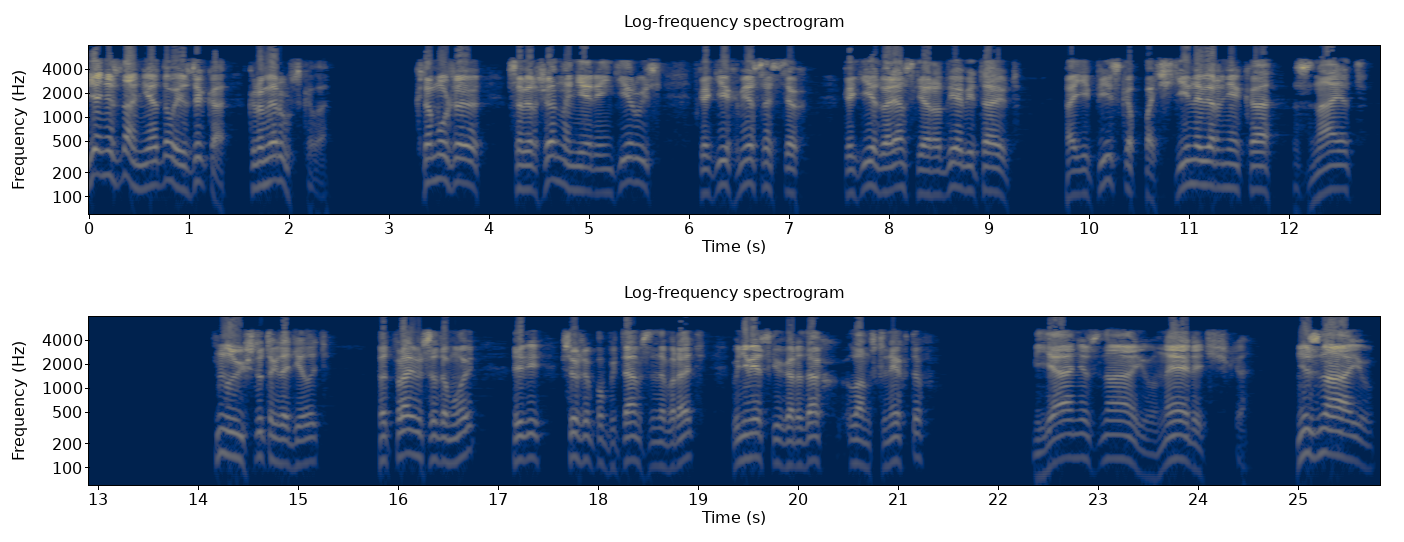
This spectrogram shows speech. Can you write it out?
Я не знаю ни одного языка, кроме русского. К тому же совершенно не ориентируюсь, в каких местностях какие дворянские роды обитают, а епископ почти наверняка знает. Ну и что тогда делать? Отправимся домой или все же попытаемся набрать в немецких городах ланскнехтов? Я не знаю, Нелечка, не знаю.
